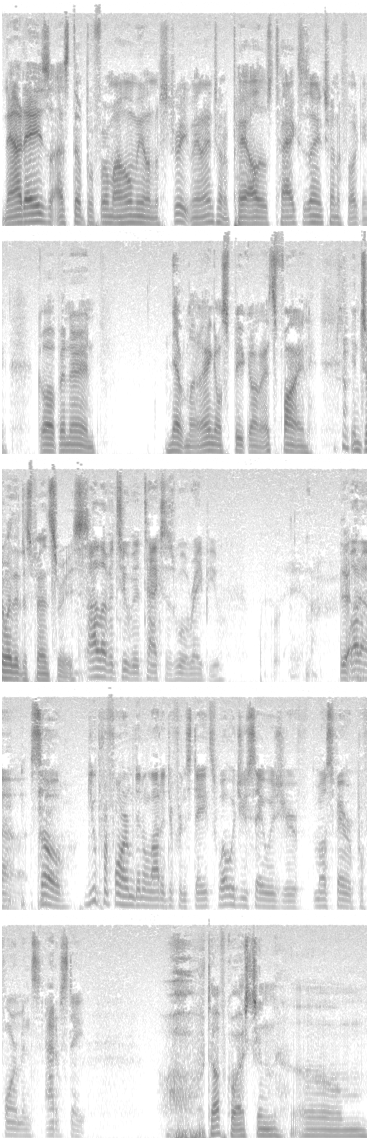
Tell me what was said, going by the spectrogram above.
nowadays, I still prefer my homie on the street, man. I ain't trying to pay all those taxes. I ain't trying to fucking go up in there and never mind. I ain't gonna speak on it. It's fine. Enjoy the dispensaries. I love it too, but taxes will rape you. Yeah. But uh, so you performed in a lot of different states. What would you say was your most favorite performance out of state? Tough question. Um,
